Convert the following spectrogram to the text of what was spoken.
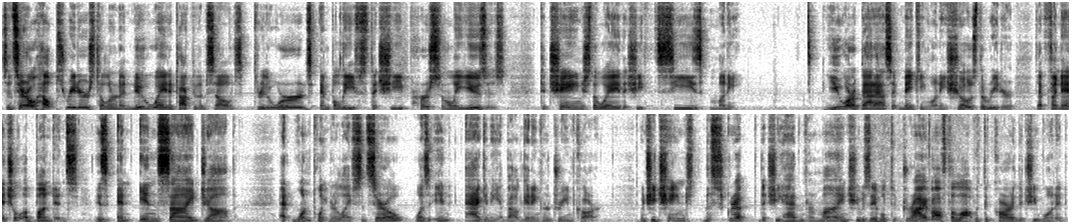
Sincero helps readers to learn a new way to talk to themselves through the words and beliefs that she personally uses to change the way that she sees money. You are a badass at making money shows the reader that financial abundance is an inside job. At one point in her life, Sincero was in agony about getting her dream car. When she changed the script that she had in her mind, she was able to drive off the lot with the car that she wanted,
